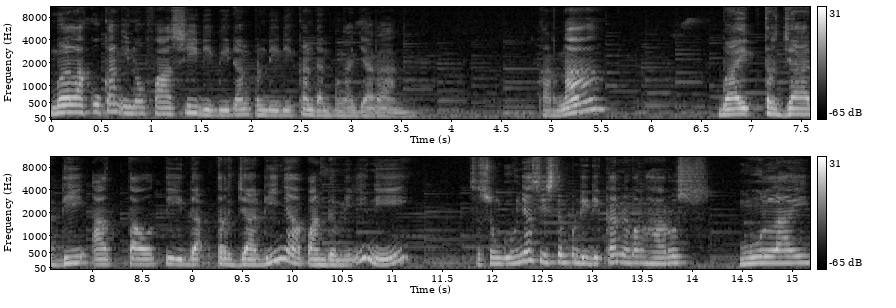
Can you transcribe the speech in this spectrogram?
melakukan inovasi di bidang pendidikan dan pengajaran. Karena baik terjadi atau tidak terjadinya pandemi ini, sesungguhnya sistem pendidikan memang harus mulai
